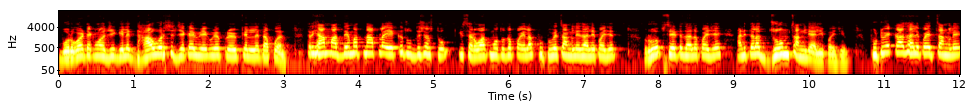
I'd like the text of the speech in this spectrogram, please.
बोरगाव टेक्नॉलॉजी गेले दहा वर्ष जे काही वेगवेगळे प्रयोग केलेले आहेत आपण तर ह्या माध्यमातून आपला एकच उद्देश असतो की सर्वात महत्त्वाचा पहिला फुटवे चांगले झाले पाहिजेत रोप सेट झालं पाहिजे आणि त्याला जोम चांगली आली पाहिजे. फुटवे का झाले पाहिजेत चांगले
